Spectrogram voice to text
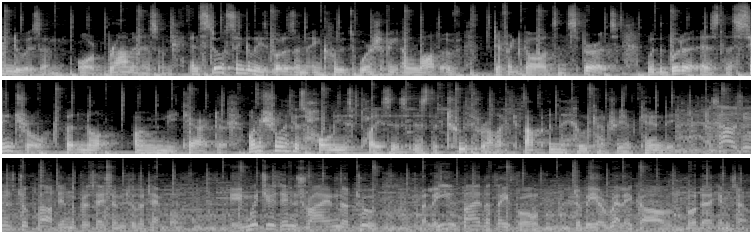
Hinduism or Brahmanism. And still Sinhalese Buddhism includes worshipping a lot of different gods and spirits, with the Buddha as the central but not only character. One of Sri Lanka's holiest places is the Tooth Relic up in the hill country of Kandy. Thousands took part in the procession to the temple, in which is enshrined a tooth, believed by the faithful to be a relic of Buddha himself.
